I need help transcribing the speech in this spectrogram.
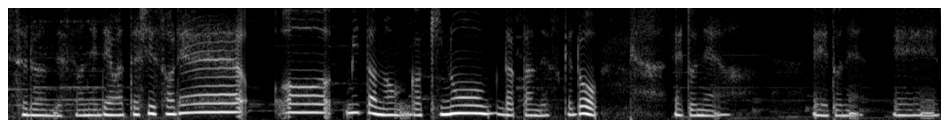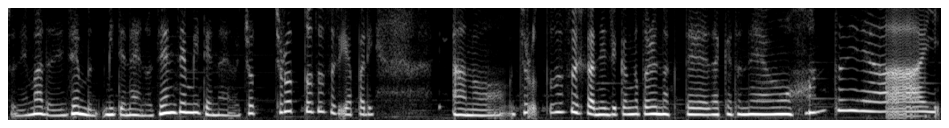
するんですよねで私それを見たのが昨日だったんですけどえっとねえっとねえっ、ー、とねまだね全部見てないの。全然見てないの。ちょちょろっとずつやっぱりあのちょろっとずつしかね時間が取れなくて。だけどねもう本当にねあい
